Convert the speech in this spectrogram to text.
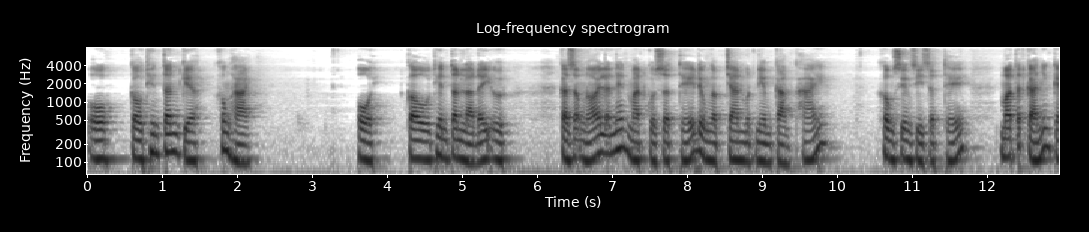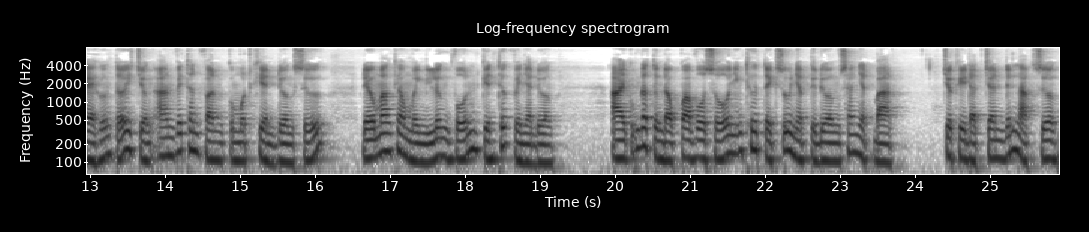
Ồ cầu thiên tân kìa, Không hài. Ôi, cầu thiên tân là đây ư. Cả giọng nói lẫn nét mặt của giật thế Đều ngập tràn một niềm cảm khái. Không riêng gì giật thế, Mà tất cả những kẻ hướng tới Trường An Với thân phận của một khiển đường sứ Đều mang theo mình lưng vốn kiến thức về nhà đường. Ai cũng đã từng đọc qua vô số những thư tịch du nhập từ đường sang Nhật Bản. Trước khi đặt chân đến Lạc Dương,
